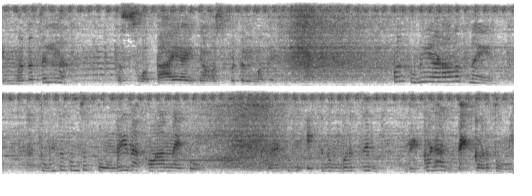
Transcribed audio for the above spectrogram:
हिंमत असेल ना तर स्वतः या इथे हॉस्पिटलमध्ये. पण तुम्ही येणारच नाही. तुम्ही तर तुमचं तोंडही दाखवणार नाही तो. कारण तुम्ही एक नंबरचे भेकडा भेकड तुम्ही.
